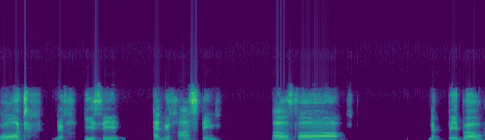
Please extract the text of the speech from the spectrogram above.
both the easy and the hard thing. Uh, for the people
